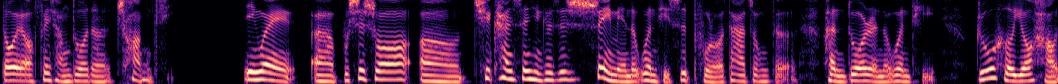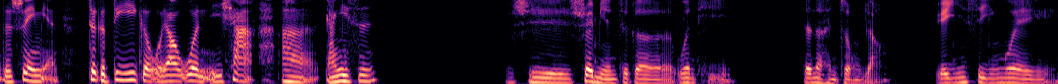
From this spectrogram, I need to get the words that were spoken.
都有非常多的创举，因为呃不是说呃去看身心科是睡眠的问题，是普罗大众的很多人的问题。如何有好的睡眠？这个第一个我要问一下呃杨医师，就是睡眠这个问题真的很重要，原因是因为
